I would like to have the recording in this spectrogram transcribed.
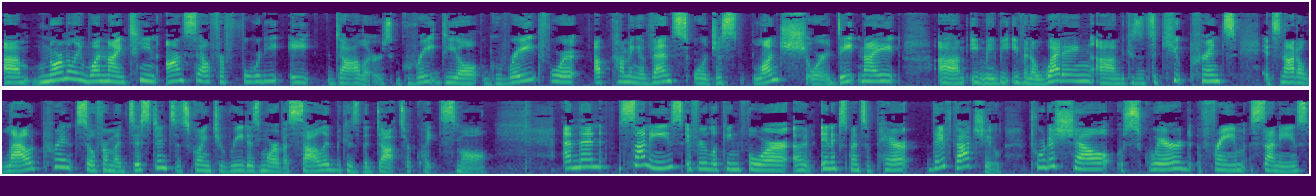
Um, normally 119 on sale for $48. Great deal. Great for upcoming events or just lunch or a date night, um, maybe even a wedding um, because it's a cute print. It's not a loud print, so from a distance, it's going to read as more of a solid because the dots are quite small. And then Sunnies, if you're looking for an inexpensive pair, they've got you. Tortoise shell squared frame Sunnies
